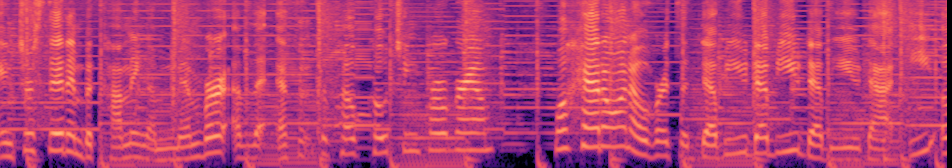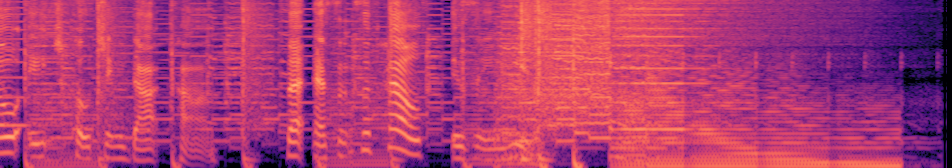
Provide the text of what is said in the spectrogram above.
Interested in becoming a member of the Essence of Health coaching program? Well, head on over to www.eohcoaching.com. The essence of health is in you.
